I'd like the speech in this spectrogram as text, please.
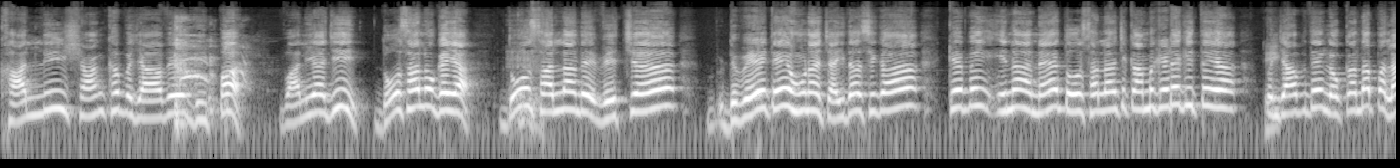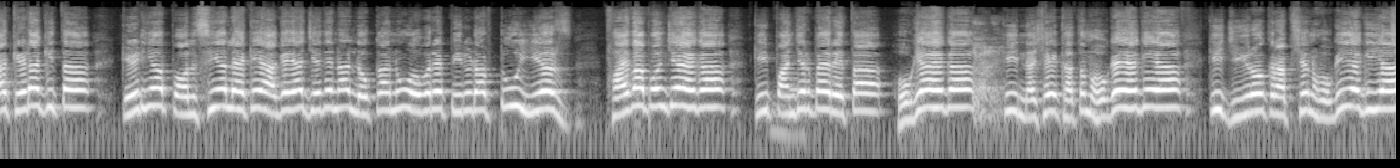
ਖਾਲੀ ਸ਼ੰਖ ਵਜਾਵੇ ਦੀਪਾ। ਵਾਲੀਆ ਜੀ 2 ਸਾਲ ਹੋ ਗਏ ਆ। 2 ਸਾਲਾਂ ਦੇ ਵਿੱਚ ਡਿਬੇਟ ਇਹ ਹੋਣਾ ਚਾਹੀਦਾ ਸੀਗਾ ਕਿ ਭਈ ਇਹਨਾਂ ਨੇ 2 ਸਾਲਾਂ 'ਚ ਕੰਮ ਕਿਹੜੇ ਕੀਤੇ ਆ? ਪੰਜਾਬ ਦੇ ਲੋਕਾਂ ਦਾ ਭਲਾ ਕਿਹੜਾ ਕੀਤਾ? ਕਿਹੜੀਆਂ ਪਾਲਿਸੀਆਂ ਲੈ ਕੇ ਆ ਗਏ ਆ ਜਿਹਦੇ ਨਾਲ ਲੋਕਾਂ ਨੂੰ over a period of 2 years ਫਾਇਦਾ ਪਹੁੰਚਿਆ ਹੈਗਾ? ਕਿ 5 ਰੁਪਏ ਰੇਤਾ ਹੋ ਗਿਆ ਹੈਗਾ? ਕਿ ਨਸ਼ੇ ਖਤਮ ਹੋ ਗਏ ਹੈਗੇ ਆ? ਕਿ ਜ਼ੀਰੋ ਕਰਪਸ਼ਨ ਹੋ ਗਈ ਹੈਗੀ ਆ।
